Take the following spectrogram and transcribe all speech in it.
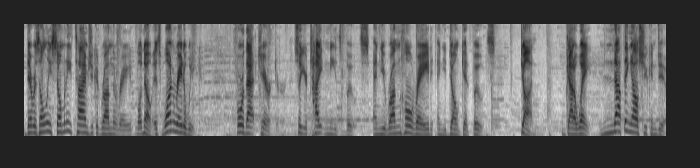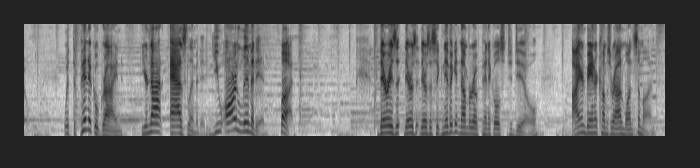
there was only so many times you could run the raid. Well, no, it's one raid a week for that character. So your Titan needs boots, and you run the whole raid and you don't get boots. Done. Gotta wait. Nothing else you can do. With the Pinnacle grind, you're not as limited. You are limited, but there is a, there's there's a significant number of pinnacles to do. Iron Banner comes around once a month,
